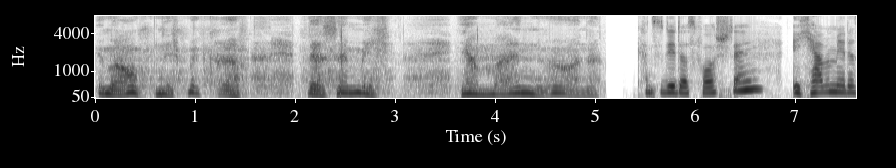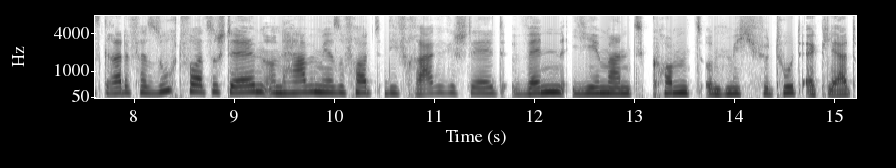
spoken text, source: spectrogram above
überhaupt nicht begriff, dass er mich ja meinen würde. Kannst du dir das vorstellen? Ich habe mir das gerade versucht vorzustellen und habe mir sofort die Frage gestellt, wenn jemand kommt und mich für tot erklärt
